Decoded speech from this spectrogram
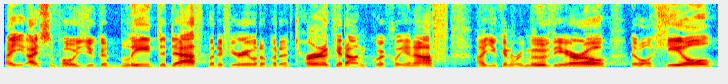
I, I, suppose you could bleed to death, but if you're able to put a tourniquet on quickly enough, uh, you can remove the arrow. It will heal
